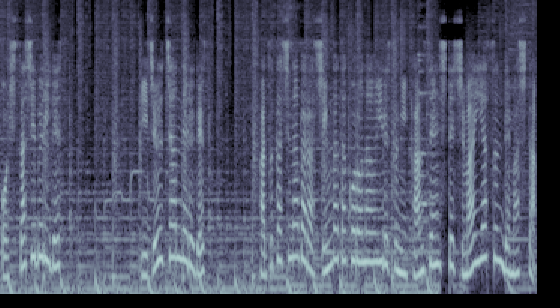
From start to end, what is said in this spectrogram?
お久しぶりです。移住チャンネルです。恥ずかしながら新型コロナウイルスに感染してしまい休んでました。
